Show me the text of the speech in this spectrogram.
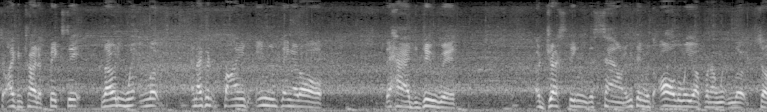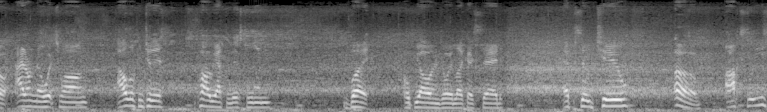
so I can try to fix it. Cause I already went and looked, and I couldn't find anything at all that had to do with adjusting the sound. Everything was all the way up when I went and looked. So I don't know what's wrong. I'll look into this probably after this one. But hope y'all enjoyed, like I said, episode two of Oxley's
